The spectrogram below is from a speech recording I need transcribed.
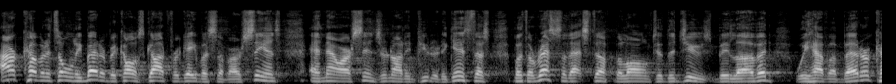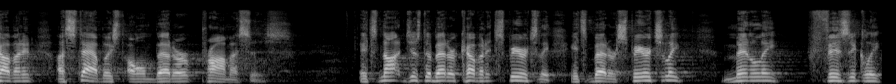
Our covenant's only better because God forgave us of our sins, and now our sins are not imputed against us. But the rest of that stuff belonged to the Jews. Beloved, we have a better covenant established on better promises. It's not just a better covenant spiritually, it's better spiritually, mentally, physically,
